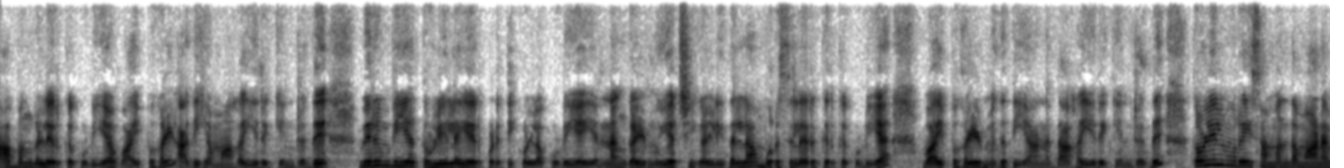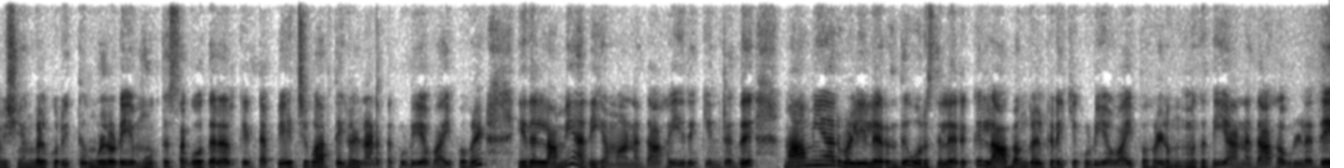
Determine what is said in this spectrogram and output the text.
லாபங்கள் இருக்கக்கூடிய வாய்ப்புகள் அதிகமாக இருக்கின்றது. விரும்பிய தொழிலை ஏற்படுத்தி கொள்ளக்கூடிய எண்ணங்கள் முயற்சிகள் இதெல்லாம் ஒரு சிலருக்கு இருக்கக்கூடிய வாய்ப்புகள் மிகுதியானதாக இருக்கின்றது. தொழில்முறை சம்பந்தமான விஷயங்கள் குறித்து உங்களுடைய மூத்த சகோதரர்கிட்ட பேச்சுவார்த்தைகள் நடத்தக்கூடிய வாய்ப்புகள் இதெல்லாமே அதிகமானதாக இருக்கின்றது. மாமியார் வழியிலிருந்து ஒரு சிலருக்கு லாபங்கள் கிடைக்கக்கூடிய வாய்ப்புகளும் மிகுதியானதாக உள்ளது.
